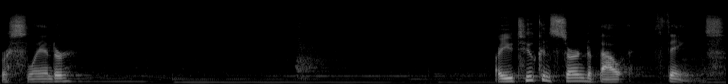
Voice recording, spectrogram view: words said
or slander? Are you too concerned about things?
